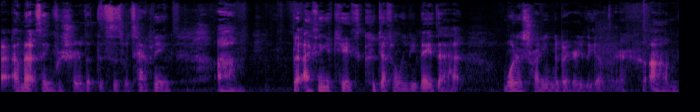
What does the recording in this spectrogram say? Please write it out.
I'm not saying for sure that this is what's happening, um, but I think a case could definitely be made that one is trying to bury the other. Um,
